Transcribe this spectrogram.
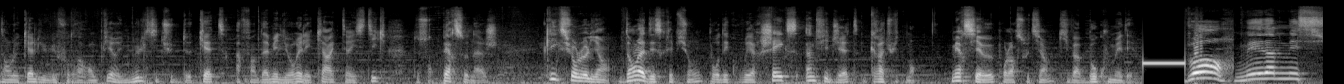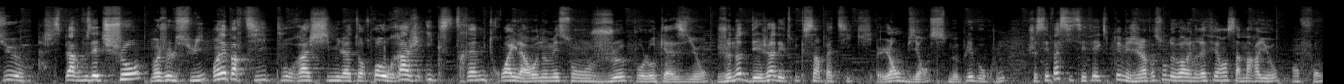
dans lequel il lui faudra remplir une multitude de quêtes afin d'améliorer les caractéristiques de son personnage. Clique sur le lien dans la description pour découvrir Shakes and Fidget gratuitement. Merci à eux pour leur soutien qui va beaucoup m'aider. Bon, mesdames, messieurs, j'espère que vous êtes chauds, moi je le suis. On est parti pour Rage Simulator 3, ou Rage Extreme 3, il a renommé son jeu pour l'occasion. Je note déjà des trucs sympathiques, l'ambiance me plaît beaucoup. Je sais pas si c'est fait exprès, mais j'ai l'impression de voir une référence à Mario en fond,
